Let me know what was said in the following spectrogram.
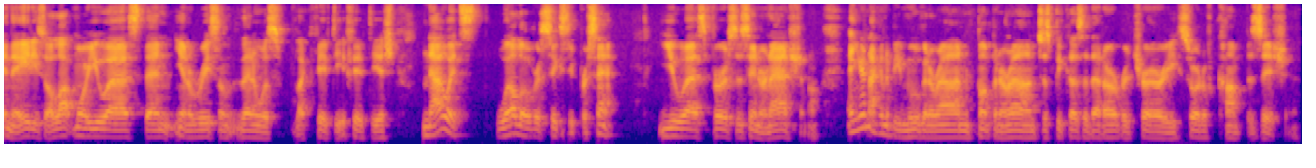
in the 80s a lot more us than you know recently then it was like 50 50ish now it's well over 60% us versus international and you're not going to be moving around bumping around just because of that arbitrary sort of composition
